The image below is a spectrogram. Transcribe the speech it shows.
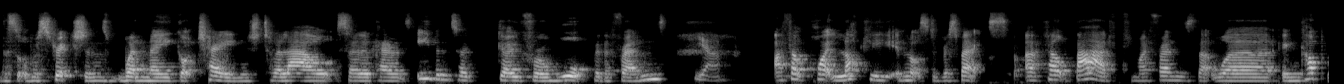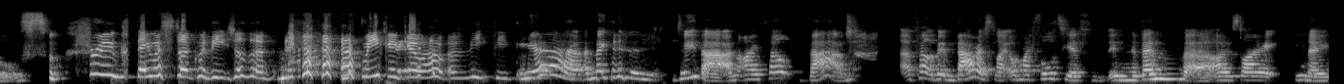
the sort of restrictions when they got changed to allow solo parents even to go for a walk with a friend. Yeah. I felt quite lucky in lots of respects. I felt bad for my friends that were in couples. True, they were stuck with each other. we could go out and meet people. Yeah, and they couldn't do that, and I felt bad. I felt a bit embarrassed. Like on my 40th in November, I was like, you know,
